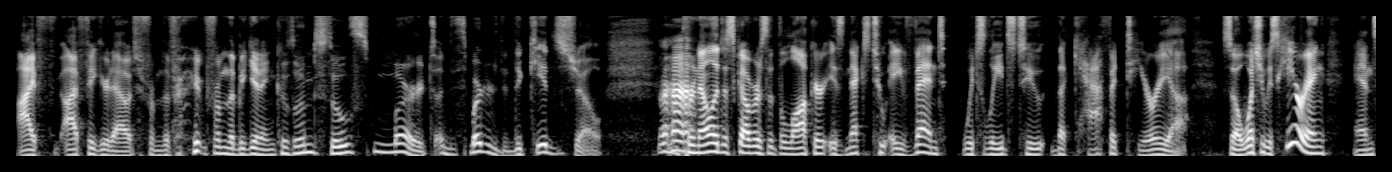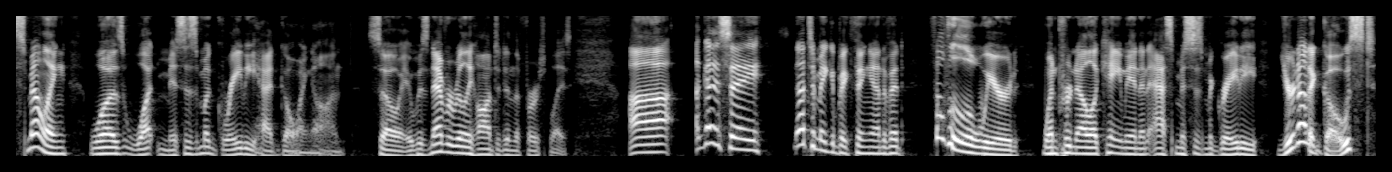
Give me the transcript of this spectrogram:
I, f- I figured out from the from the beginning because I'm so smart. I'm smarter than the kids show. Prunella discovers that the locker is next to a vent, which leads to the cafeteria. So what she was hearing and smelling was what Mrs. McGrady had going on. So it was never really haunted in the first place. Uh, I gotta say, not to make a big thing out of it, felt a little weird when Prunella came in and asked Mrs. McGrady, "You're not a ghost."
